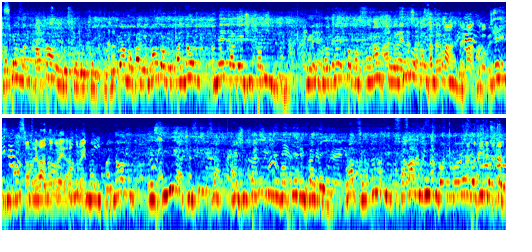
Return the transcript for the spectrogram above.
Dobbiamo ribaltare questo concetto, dobbiamo fare in modo che Bagnoli diventa dei cittadini, che il progetto possa nascere solo dai cittadini. Sta tremando, al di Bagnoli e si dia giustizia ai cittadini dei quartieri freddi. Grazie a tutti con il Movimento 5 Stelle.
